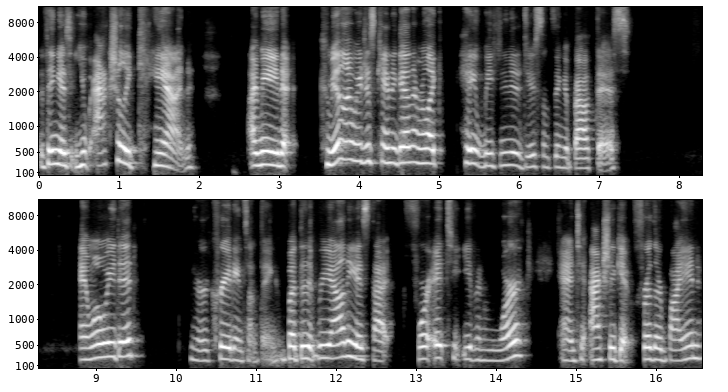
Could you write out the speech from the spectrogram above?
The thing is, you actually can. I mean, Camille and we just came together and we're like, hey, we need to do something about this. And what we did, we were creating something. But the reality is that for it to even work and to actually get further buy-in,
